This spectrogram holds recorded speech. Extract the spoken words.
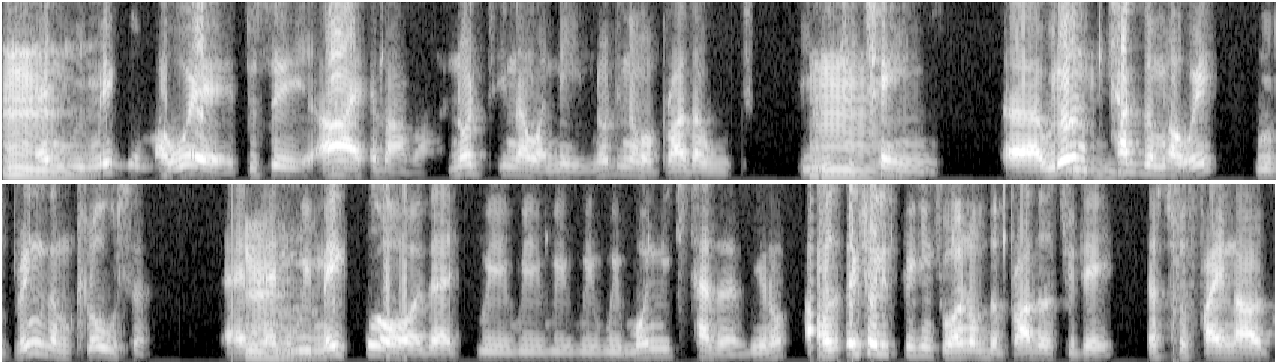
mm. and we make them aware to say, "I, Baba, not in our name, not in our brotherhood. You need to mm. change. Uh, we don't mm. chuck them away. We bring them closer, and, mm. and we make sure that we, we, we, we, we monitor them. You know, I was actually speaking to one of the brothers today just to find out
